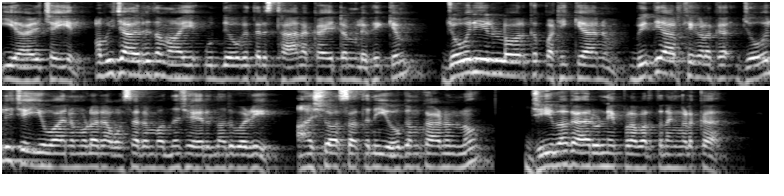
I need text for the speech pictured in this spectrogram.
ഈ ആഴ്ചയിൽ അവിചാരിതമായി ഉദ്യോഗത്തിൽ സ്ഥാനക്കയറ്റം ലഭിക്കും. ജോലിയിലുള്ളവർക്ക് പഠിക്കാനും വിദ്യാർത്ഥികൾക്ക് ജോലി ചെയ്യുവാനുമുള്ളൊരവസരം വന്നു ചേരുന്നത് വഴി ആശ്വാസത്തിന് യോഗം കാണുന്നു. ജീവകാരുണ്യ പ്രവർത്തനങ്ങൾക്ക്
